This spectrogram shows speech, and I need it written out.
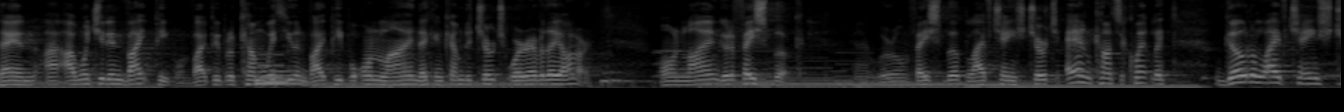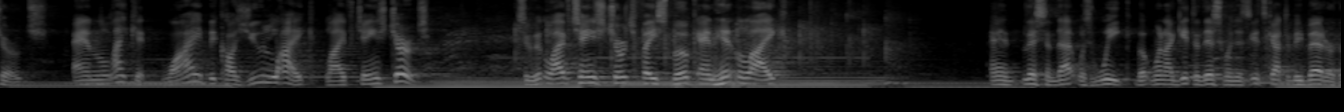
then I, I, want you to invite people. Invite people to come with you. Invite people online. They can come to church wherever they are. Online, go to Facebook. Uh, we're on Facebook, Life Change Church, and consequently, go to Life Change Church and like it. Why? Because you like Life Change Church. So go to Life Change Church Facebook and hit like and listen, that was weak, but when I get to this one, it's, it's got to be better.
